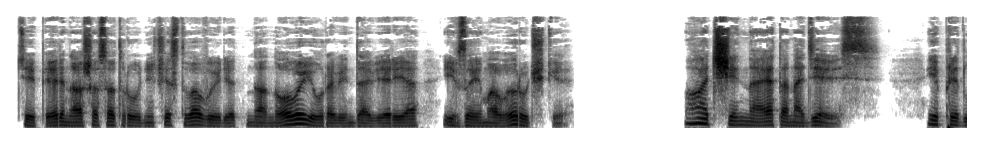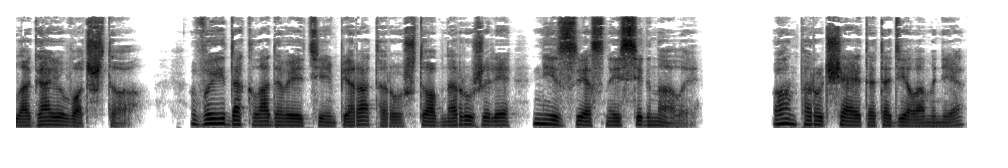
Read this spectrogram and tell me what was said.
Теперь наше сотрудничество выйдет на новый уровень доверия и взаимовыручки». «Очень на это надеюсь. И предлагаю вот что. Вы докладываете императору, что обнаружили неизвестные сигналы. Он поручает это дело мне,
